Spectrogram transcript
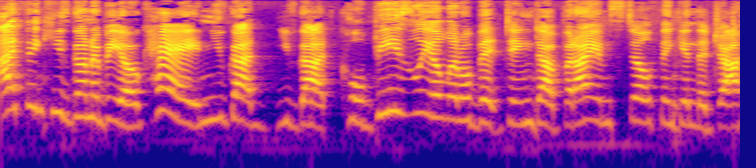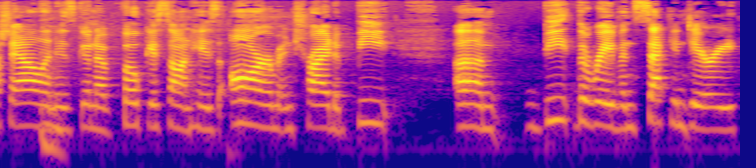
I think he's going to be okay. And you've got you've got Cole Beasley a little bit dinged up, but I am still thinking that Josh Allen is going to focus on his arm and try to beat um, beat the Ravens secondary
